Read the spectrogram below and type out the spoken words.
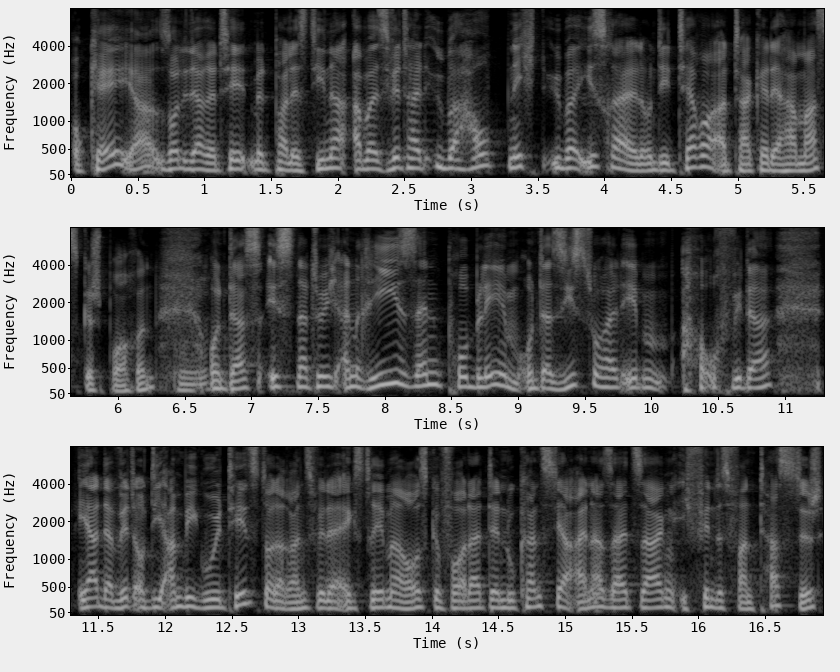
okay, ja, Solidarität mit Palästina, aber es wird halt überhaupt nicht über Israel und die Terrorattacke der Hamas gesprochen. Mhm. Und das ist natürlich ein Riesenproblem. Und da siehst du halt eben auch wieder, ja, da wird auch die Ambiguitätstoleranz wieder extrem herausgefordert, denn du kannst ja einerseits sagen, ich finde es fantastisch,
